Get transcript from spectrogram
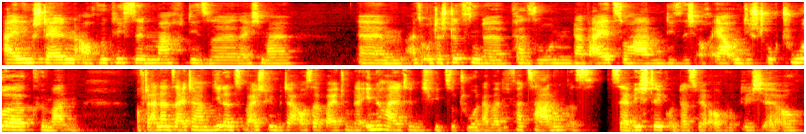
einigen Stellen auch wirklich Sinn macht, diese, sag ich mal, ähm, also unterstützende Personen dabei zu haben, die sich auch eher um die Struktur kümmern. Auf der anderen Seite haben wir dann zum Beispiel mit der Ausarbeitung der Inhalte nicht viel zu tun, aber die Verzahnung ist sehr wichtig und dass wir auch wirklich äh, auch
